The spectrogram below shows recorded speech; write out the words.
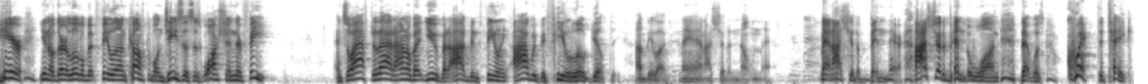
here, you know, they're a little bit feeling uncomfortable, and Jesus is washing their feet. And so after that, I don't know about you, but I'd been feeling, I would be feeling a little guilty. I'd be like, man, I should have known that. Man, I should have been there. I should have been the one that was quick to take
